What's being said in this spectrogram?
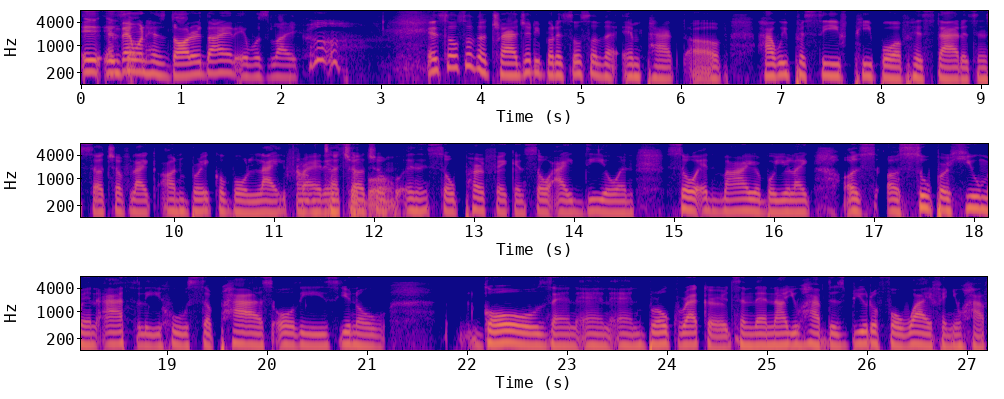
it. and then when his daughter died, it was like, it's also the tragedy, but it's also the impact of how we perceive people of his status in such of like unbreakable life, right? And such a, and it's so perfect and so ideal and so admirable. You're like a, a superhuman athlete who surpassed all these, you know, goals and and and broke records and then now you have this beautiful wife and you have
